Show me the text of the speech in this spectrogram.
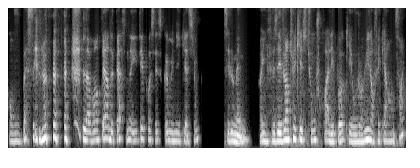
quand vous passez l'inventaire de personnalité process communication. C'est le même. Il faisait 28 questions, je crois, à l'époque, et aujourd'hui, il en fait 45.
